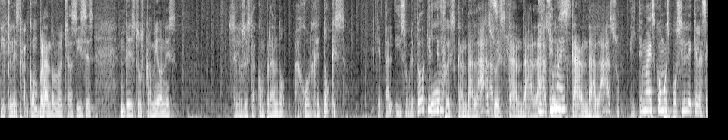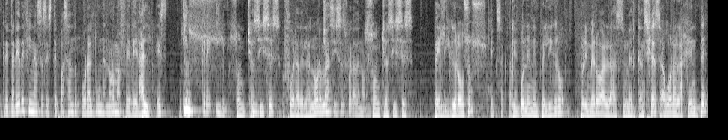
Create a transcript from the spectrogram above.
Y que le están comprando los chasis de estos camiones se los está comprando a Jorge Toques. ¿Qué tal? Y sobre todo aquí el Uf, tema. escandalazo, escandalazo, escandalazo. el tema es cómo es posible que la Secretaría de Finanzas esté pasando por alto una norma federal. Es increíble. Son chasis fuera de la norma. Chasis fuera de norma. Son chasis peligrosos. Exactamente. Que ponen en peligro primero a las mercancías, ahora a la gente.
